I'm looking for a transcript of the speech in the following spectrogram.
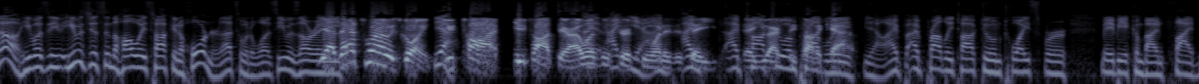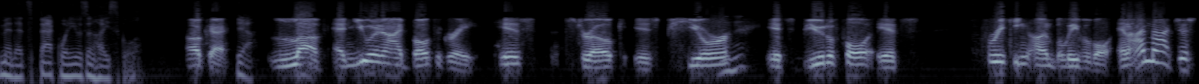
no, he wasn't. Even, he was just in the hallways talking to Horner. That's what it was. He was already. Yeah, that's where I was going. Yeah. You taught. You taught there. I wasn't I- sure if yeah, you wanted to I- say I've that talked you to actually him taught probably. a cat. Yeah, I've I've probably talked to him twice for maybe a combined five minutes back when he was in high school. Okay. Yeah. Love. And you and I both agree. His stroke is pure. Mhm. It's beautiful. It's freaking unbelievable. And I'm not just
